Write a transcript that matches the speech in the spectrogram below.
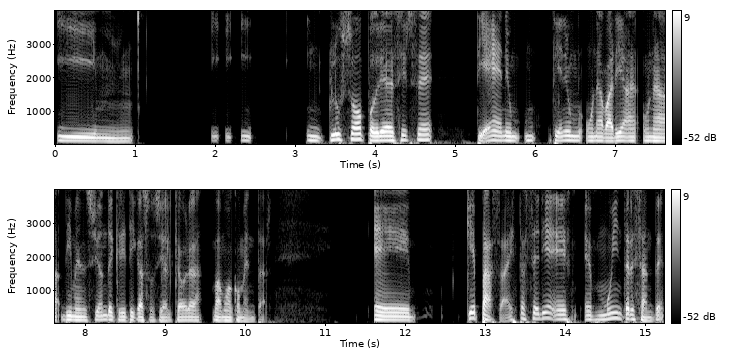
Y, y, incluso podría decirse tiene, tiene una, una dimensión de crítica social que ahora vamos a comentar. Eh, ¿Qué pasa? Esta serie es, muy interesante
